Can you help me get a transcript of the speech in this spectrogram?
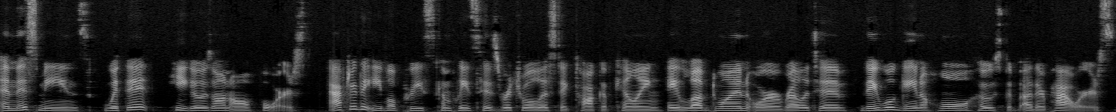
and this means, with it, he goes on all fours. After the evil priest completes his ritualistic talk of killing a loved one or a relative, they will gain a whole host of other powers.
